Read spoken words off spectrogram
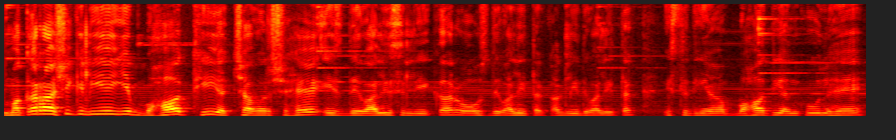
मकर राशि के लिए ये बहुत ही अच्छा वर्ष है इस दिवाली से लेकर और उस दिवाली तक अगली दिवाली तक। स्थितियाँ बहुत ही अनुकूल हैं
